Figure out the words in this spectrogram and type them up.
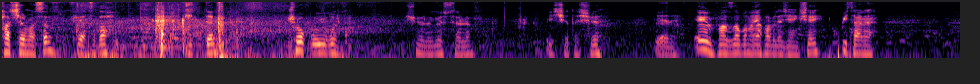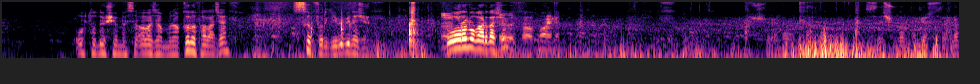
kaçırmasın. Fiyatı da cidden çok uygun. Şöyle gösterelim. İçi dışı. Yani en fazla buna yapabileceğin şey bir tane oto döşemesi alacaksın buna kılıf alacaksın. Sıfır gibi bineceksin. Evet. Doğru mu kardeşim? Evet abi aynen. Şöyle burada size şuradan da gösterelim.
